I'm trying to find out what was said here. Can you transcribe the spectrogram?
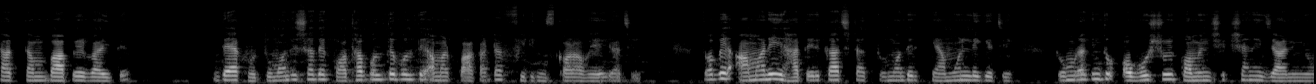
থাকতাম বাপের বাড়িতে। দেখো, তোমাদের সাথে কথা বলতে বলতে আমার পাকাটা ফিটিংস করা হয়ে গেছে। তবে আমার এই হাতের কাজটা তোমাদের কেমন লেগেছে, তোমরা কিন্তু অবশ্যই কমেন্ট সেকশানে জানিও।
